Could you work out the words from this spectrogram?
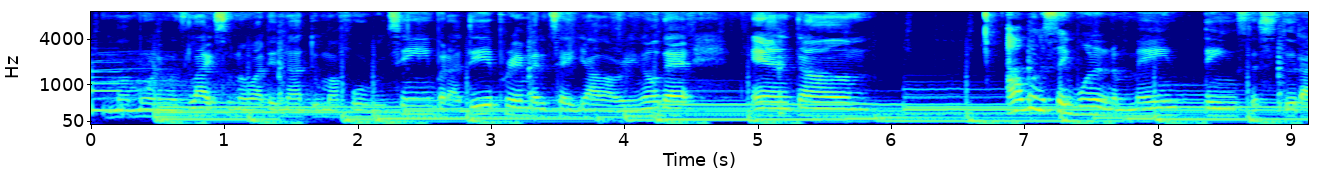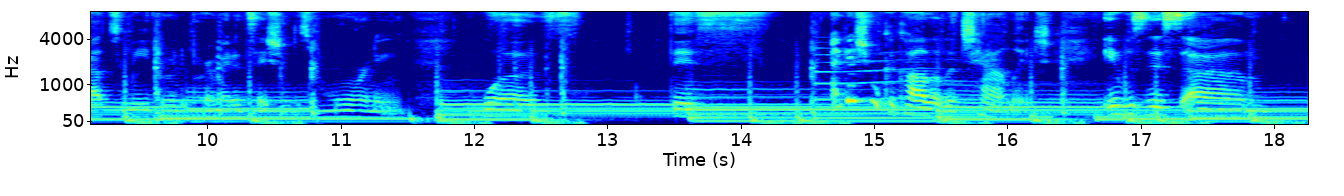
my morning was like. So no, I did not do my full routine, but I did pray and meditate. Y'all already know that. And um, I want to say one of the main things that stood out to me during the prayer meditation this morning was this. I guess you could call it a challenge. It was this um,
